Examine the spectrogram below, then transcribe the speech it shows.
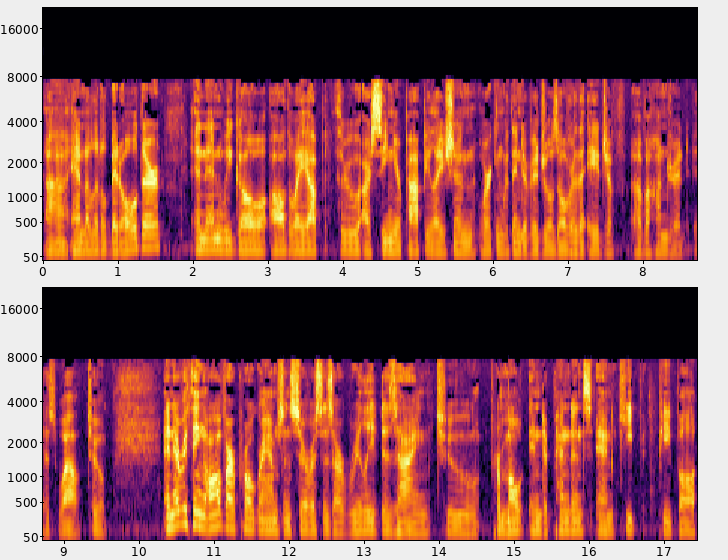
uh, and a little bit older. And then we go all the way up through our senior population, working with individuals over the age of, of 100 as well, too. And everything, all of our programs and services are really designed to promote independence and keep people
